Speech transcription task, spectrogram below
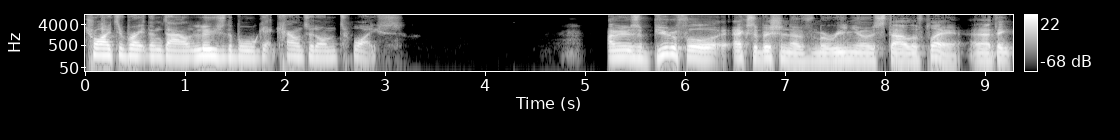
try to break them down, lose the ball, get counted on twice. I mean, it was a beautiful exhibition of Mourinho's style of play, and I think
